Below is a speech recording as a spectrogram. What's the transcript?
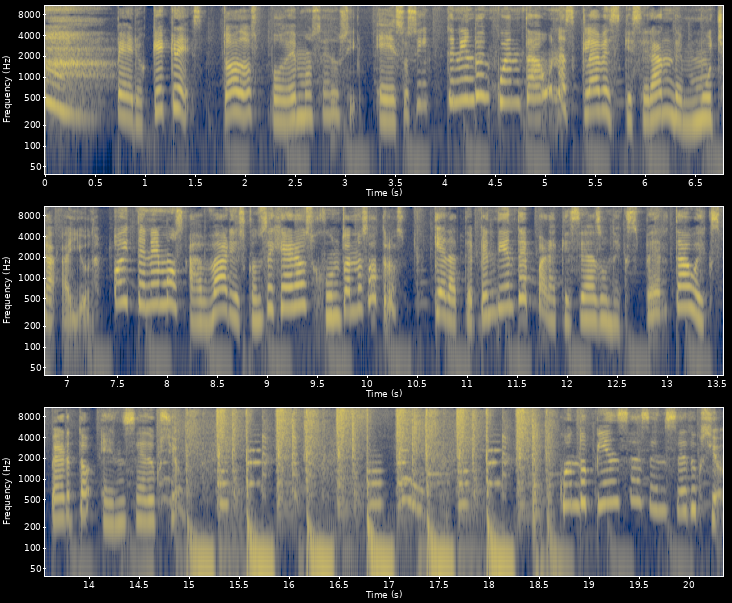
Pero, ¿qué crees? Todos podemos seducir. Eso sí, teniendo en cuenta unas claves que serán de mucha ayuda. Hoy tenemos a varios consejeros junto a nosotros. Quédate pendiente para que seas una experta o experto en seducción. En seducción,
